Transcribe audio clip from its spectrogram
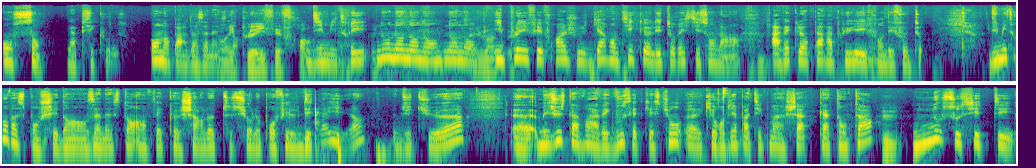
on sent la psychose. On en parle dans un instant. il pleut, il fait froid. Dimitri, non, non, non, non, non, non. Il pleut, il fait froid. Je vous garantis que les touristes, ils sont là, hein, avec leur parapluie et ils font des photos. Dimitri, on va se pencher dans un instant avec Charlotte sur le profil détaillé hein, du tueur. Euh, mais juste avant, avec vous, cette question euh, qui revient pratiquement à chaque attentat. Hmm. Nos sociétés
